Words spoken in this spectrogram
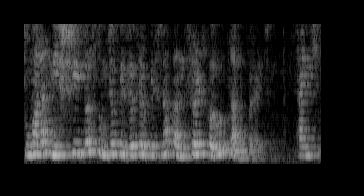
तुम्हाला निश्चितच तुमच्या फिजिओथेरपिस्टला कन्सल्ट करून चालू करायचे थँक्यू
